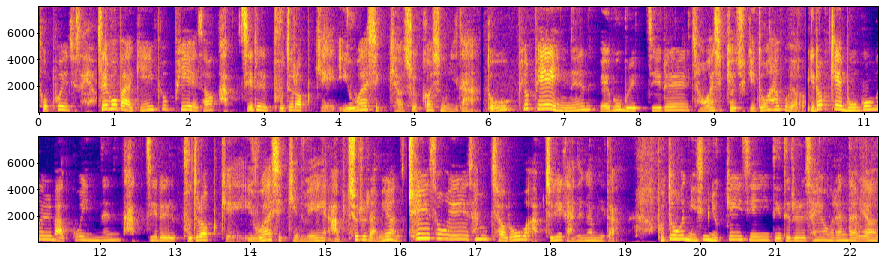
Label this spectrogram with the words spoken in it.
도포해주세요. 쇠보박이 표피에서 각질을 부드럽게 유화시켜 줄 것입니다. 또 표피에 있는 외부 물질을 정화시켜 주기도 하고요. 이렇게 모공을 막고 있는 각질을 부드럽게 유화시킨 후에 압출을 하면 최소의 상처로 압출이 가능합니다. 보통은 26게이지 니드를 사용을 한다면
